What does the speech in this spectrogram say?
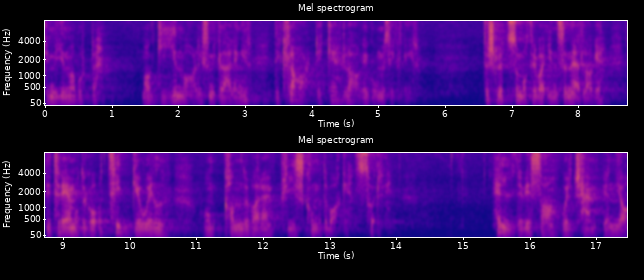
Kjemien var borte. Magien var liksom ikke der lenger. De klarte ikke lage god musikk lenger. Til slutt så måtte de bare innse nederlaget. De tre måtte gå og tigge Will om kan du bare please komme tilbake. Sorry. Heldigvis sa Will Champion ja.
